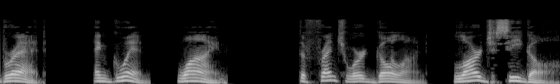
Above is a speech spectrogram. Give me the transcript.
bread", and gwyn wine". The French word goéland large seagull",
